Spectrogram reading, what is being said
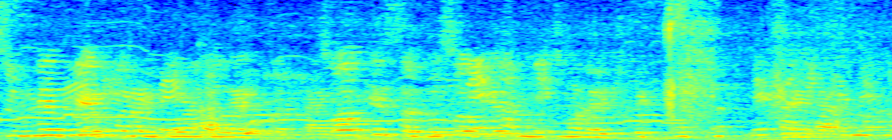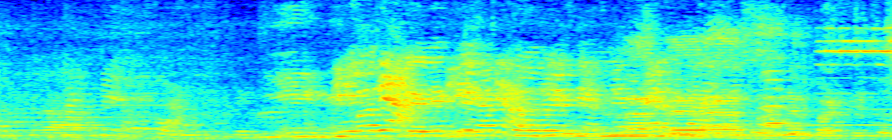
ಸುಮ್ಮನೆ ಪೇಪರ್ ಸೋಕಿಸೋದು ಸೋಕಿಸ್ ಮುಚ್ಕೊಂಡೈತೆ ಇವತ್ತು ಬೆಳಿಗ್ಗೆ ಯಾಕಂದ್ರೆ ನಿನ್ನೆ ಇವಾಗ ಸುಮ್ನೆ ಪಟ್ಟಿದ್ದು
